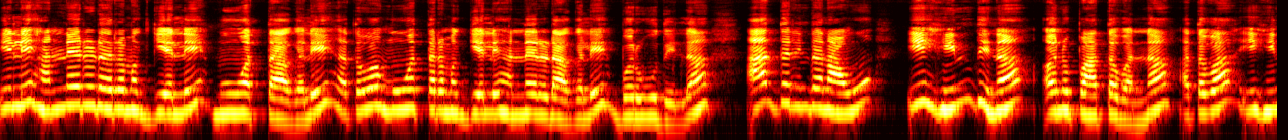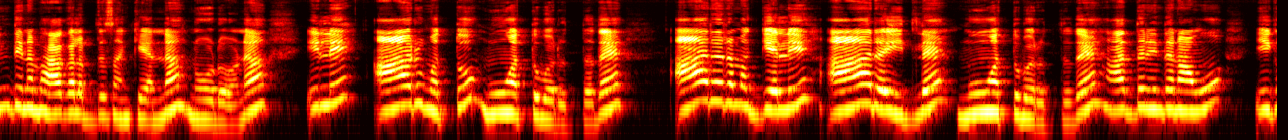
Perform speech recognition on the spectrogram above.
ಇಲ್ಲಿ ಹನ್ನೆರಡರ ಮಗ್ಗಿಯಲ್ಲಿ ಮೂವತ್ತಾಗಲಿ ಅಥವಾ ಮೂವತ್ತರ ಮಗ್ಗಿಯಲ್ಲಿ ಹನ್ನೆರಡಾಗಲಿ ಬರುವುದಿಲ್ಲ. ಆದ್ದರಿಂದ ನಾವು ಈ ಹಿಂದಿನ ಅನುಪಾತವನ್ನು ಅಥವಾ ಈ ಹಿಂದಿನ ಭಾಗಲಬ್ಧ ಸಂಖ್ಯೆಯನ್ನು ನೋಡೋಣ. ಇಲ್ಲಿ ಆರು ಮತ್ತು ಮೂವತ್ತು ಬರುತ್ತದೆ. ಆರರ ಮಗ್ಗಿಯಲ್ಲಿ ಆರೈದ್ಲೆ ಮೂವತ್ತು ಬರುತ್ತದೆ. ಆದ್ದರಿಂದ ನಾವು ಈಗ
